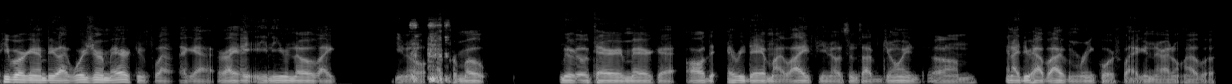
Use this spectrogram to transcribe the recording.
people are gonna be like, "Where's your American flag at?" Right? And even though, like, you know, I promote military America all the, every day of my life, you know, since I've joined. Um, and I do have I have a Marine Corps flag in there. I don't have a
